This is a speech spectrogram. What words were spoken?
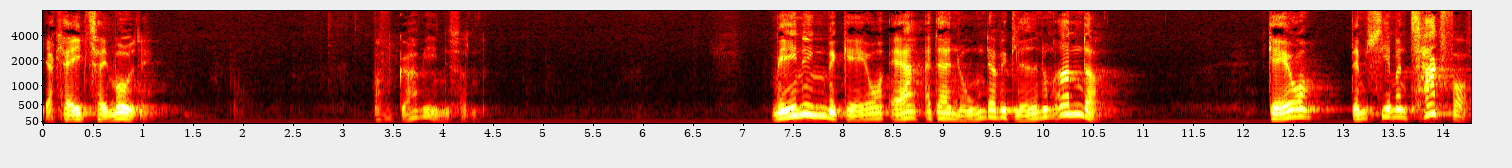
Jeg kan ikke tage imod det. Hvorfor gør vi egentlig sådan? Meningen med gaver er, at der er nogen, der vil glæde nogle andre. Gaver, dem siger man tak for.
